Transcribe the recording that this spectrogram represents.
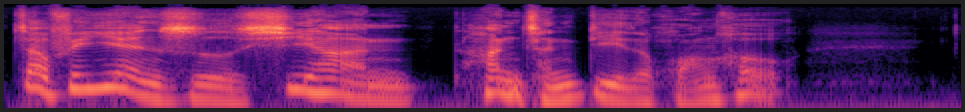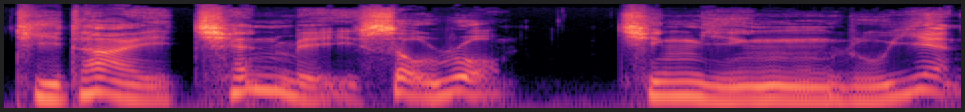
赵飞燕是西汉汉成帝的皇后，体态纤美瘦弱。轻盈如燕，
